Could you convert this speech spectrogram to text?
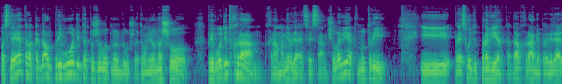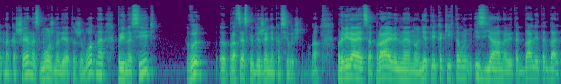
После этого, когда он приводит эту животную душу, это он ее нашел, приводит в храм, храмом является и сам человек внутри, и происходит проверка, да, в храме проверяют на кошерность, можно ли это животное приносить в э, процесс приближения ко Всевышнему. Да? Проверяется правильное, но нет ли каких-то изъянов и так далее, и так далее.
